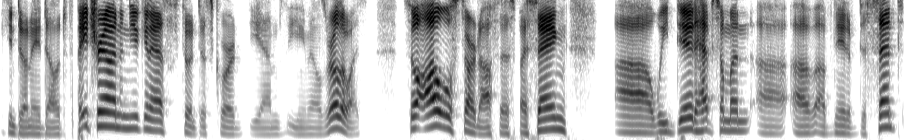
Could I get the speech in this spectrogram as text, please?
you can donate a dollar to the Patreon and you can ask us to in Discord, DMs, emails, or otherwise. So I will start off this by saying uh, we did have someone uh, of, of native descent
